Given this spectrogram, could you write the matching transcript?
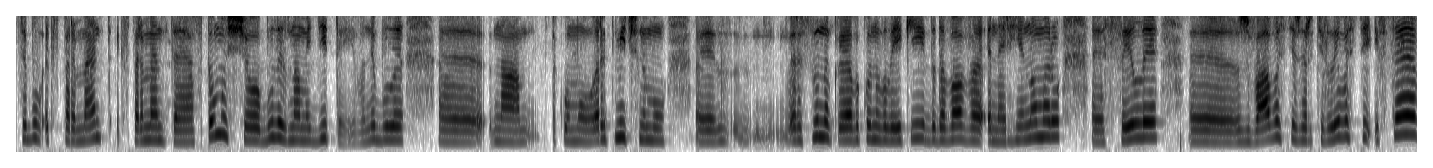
Це був експеримент. Експеримент е, в тому, що були з нами діти, і вони були е, на такому ритмічному е, рисунок виконували, який додавав енергії номеру, сили, жвавості, жартівливості, і все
